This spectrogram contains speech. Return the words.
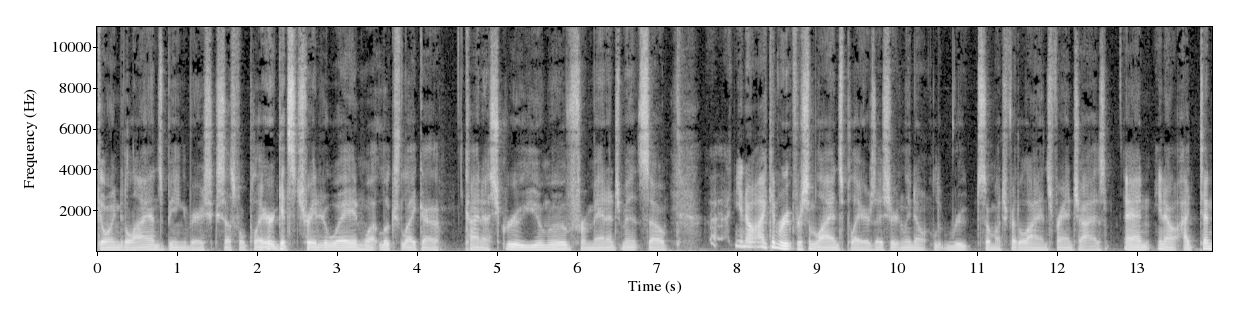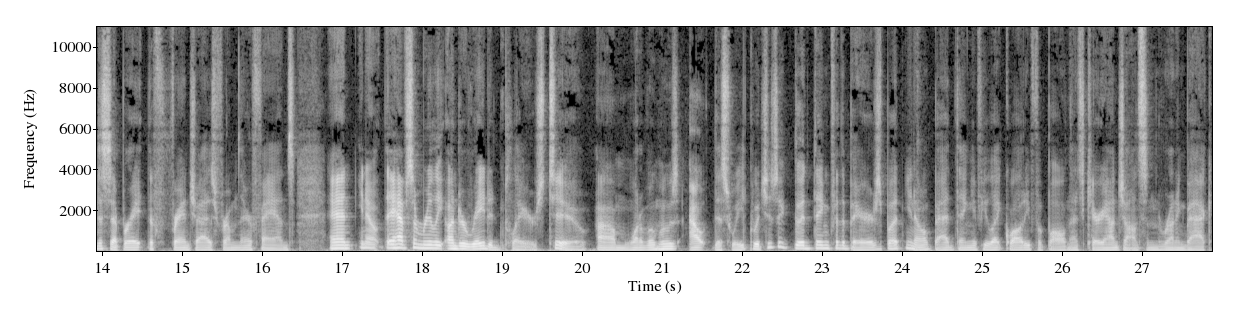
going to the Lions, being a very successful player, gets traded away in what looks like a kind of screw you move from management. So you know, I can root for some Lions players. I certainly don't root so much for the Lions franchise. And, you know, I tend to separate the franchise from their fans. And, you know, they have some really underrated players, too. Um, one of them who's out this week, which is a good thing for the Bears, but, you know, bad thing if you like quality football. And that's Kerryon Johnson, the running back.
